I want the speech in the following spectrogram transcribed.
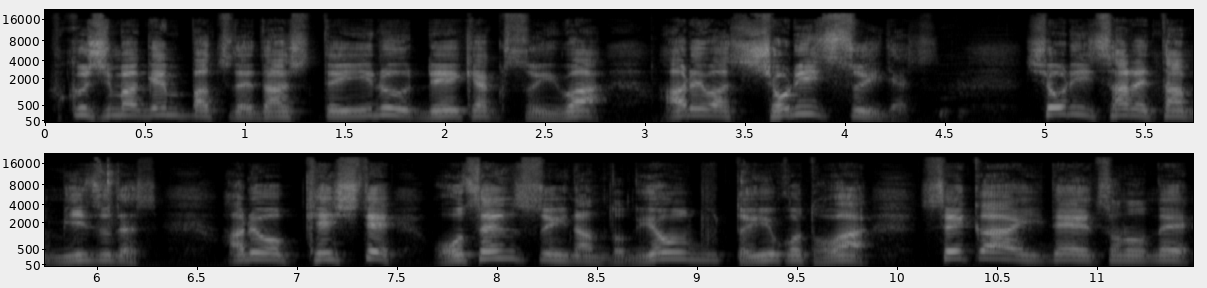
福島原発で出している冷却水はあれは処理水です。処理された水です。あれを決して汚染水などと呼ぶということは世界でそのね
